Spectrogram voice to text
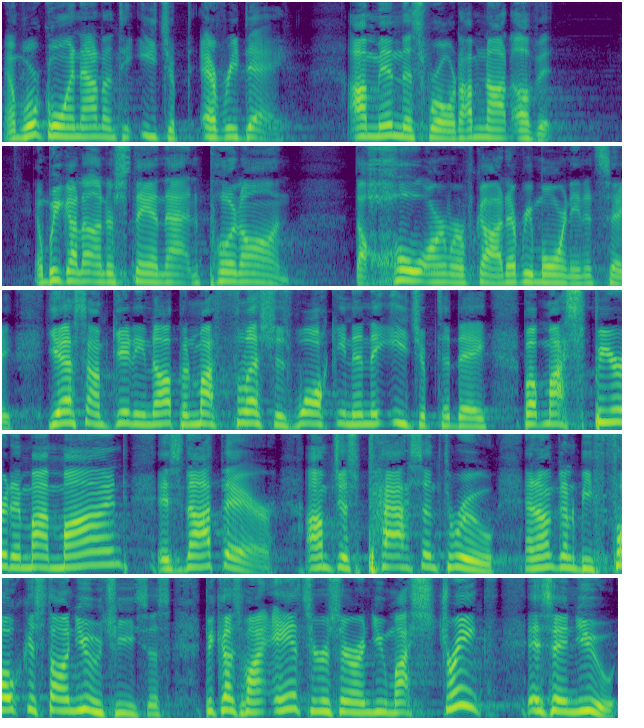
and we're going out into Egypt every day. I'm in this world, I'm not of it. And we got to understand that and put on the whole armor of God every morning and say, Yes, I'm getting up and my flesh is walking into Egypt today, but my spirit and my mind is not there. I'm just passing through and I'm going to be focused on you, Jesus, because my answers are in you. My strength is in you,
